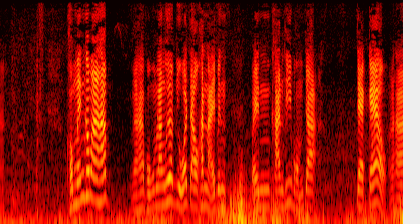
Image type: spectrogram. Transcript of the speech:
นะ คอมเมนต์เข้ามาครับนะฮะผมกำลังเลือกอยู่ว่าจะเอาคันไหนเป็นเป็นคันที่ผมจะแจกแก้วนะฮะ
